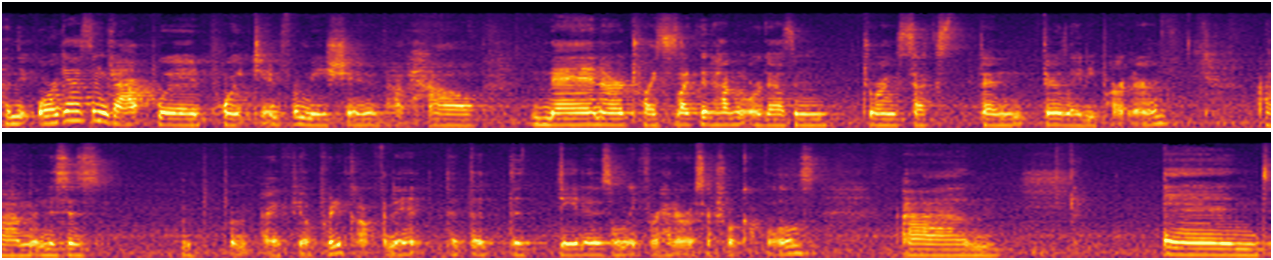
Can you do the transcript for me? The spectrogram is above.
and the orgasm gap would point to information about how men are twice as likely to have an orgasm during sex than their lady partner. Um, and this is, I feel pretty confident that the, the data is only for heterosexual couples. Um, and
